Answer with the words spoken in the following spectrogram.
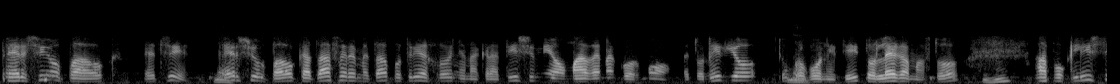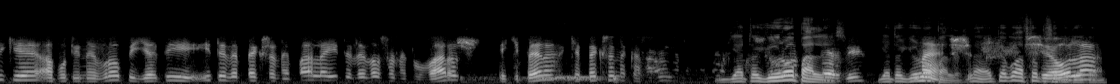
Πέρσι ο ΠΑΟΚ έτσι Ναι. Πέρσι ο ΠΑΟΚ κατάφερε μετά από τρία χρόνια να κρατήσει μια ομάδα, ένα κορμό με τον ίδιο τον Ναι. προπονητή, το λέγαμε αυτό Μμμ. αποκλείστηκε από την Ευρώπη γιατί είτε δεν παίξανε μπάλα είτε δεν δώσανε το βάρος εκεί πέρα και παίξανε καθαρά για το Για το Europa λες. Derby. Για το Ναι, Europa λες. σε- Ναι, και εγώ αυτό σε πιστεύω ότι όλα, έκανε.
